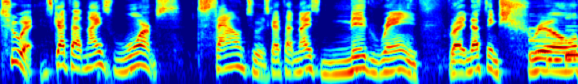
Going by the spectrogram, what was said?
to it. It's got that nice warmth sound to it. It's got that nice mid range, right? Nothing shrill.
